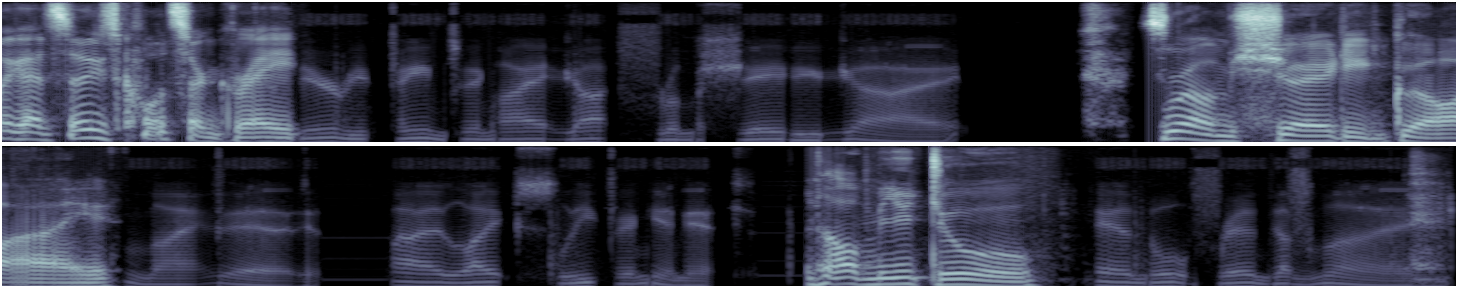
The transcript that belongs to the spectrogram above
Oh my god, so these quotes are great. From shady guy. From Shady Guy. My bed. I like sleeping in it. Oh, me too. An old friend of mine.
